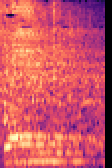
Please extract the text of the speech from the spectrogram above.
Brian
